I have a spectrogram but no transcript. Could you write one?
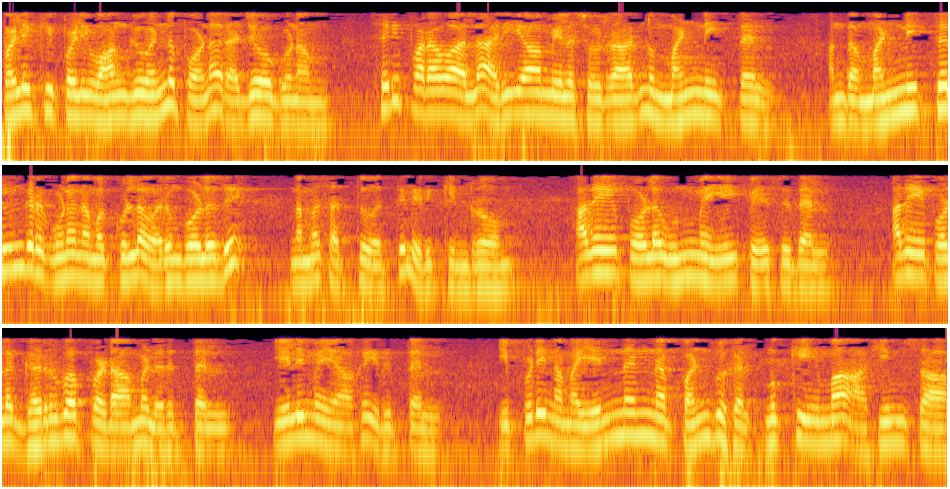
பழிக்கு பழி வாங்குவன்னு போன ரஜோகுணம். சரி பரவாயில்ல அறியாமையில சொல்றாருன்னு மன்னித்தல். அந்த மன்னித்தல்ங்கிற குணம் நமக்குள்ள வரும் பொழுது நம்ம சத்துவத்தில் இருக்கின்றோம். அதே போல உண்மையை பேசுதல். அதே போல கர்வப்படாமல் இருத்தல். எளிமையாக இருத்தல். இப்படி நம்ம என்னென்ன பண்புகள் முக்கியமா அஹிம்சா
